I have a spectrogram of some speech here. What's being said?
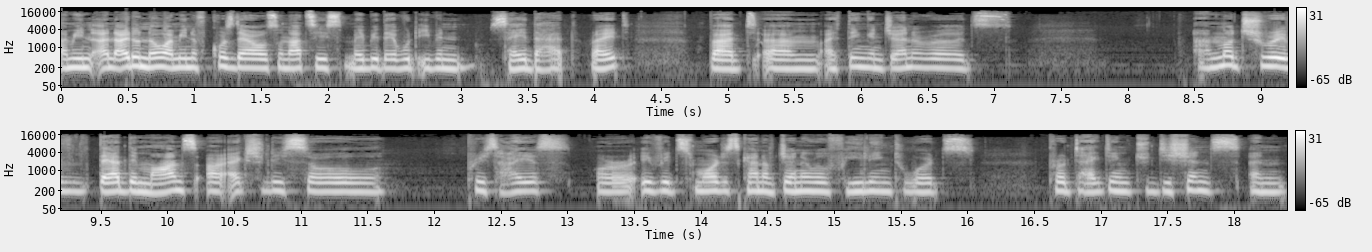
I mean, and I don't know. I mean, of course, there are also Nazis. Maybe they would even say that, right? But um, I think in general, it's. I'm not sure if their demands are actually so precise or if it's more this kind of general feeling towards protecting traditions and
